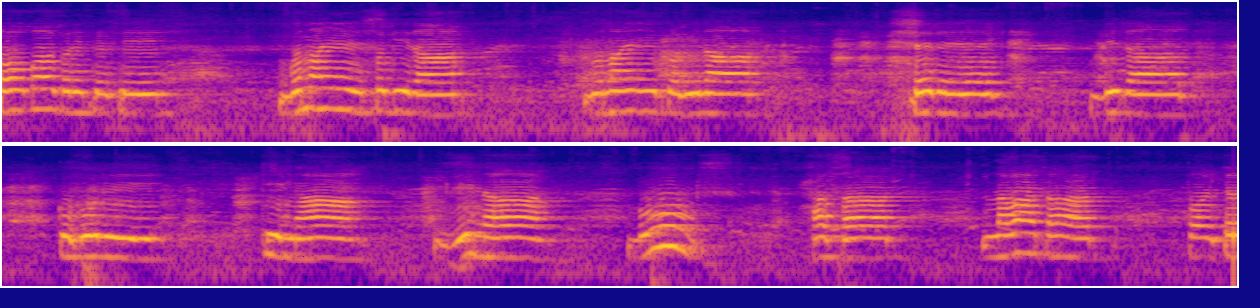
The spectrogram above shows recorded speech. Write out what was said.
তবা করিতেছি। গুনায় সগিরা গুনায় কবিরা সেরেক বিদাত কুহুরি কিনা। জিনা, বুকস হাসাদ লাগাতার তর্কে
